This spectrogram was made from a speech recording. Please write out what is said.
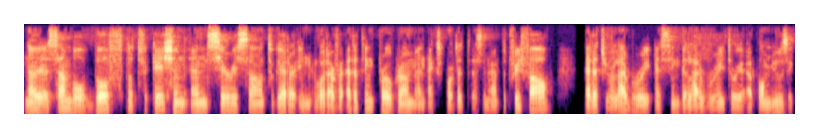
Now you assemble both notification and Siri sound together in whatever editing program and export it as an MP3 file, add it to your library and sync the library to your Apple Music.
